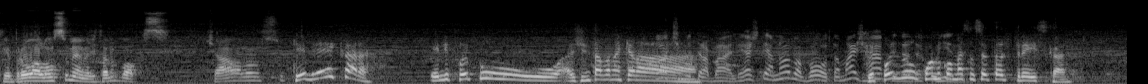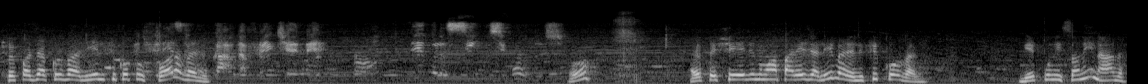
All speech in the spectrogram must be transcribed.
Quebrou o Alonso mesmo, ele tá no box. Tchau, Alonso. Quebrei, cara. Ele foi pro. A gente tava naquela. Ótimo trabalho. Esta é a nova volta mais rápida Depois do, da quando corrida. começa o setor 3, cara. A gente foi fazer a curva ali ele ficou por fora, velho. do carro da frente é de 1,5 segundos. Ô. Aí eu fechei ele numa parede ali, velho. Ele ficou, velho. Ninguém punição nem nada.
